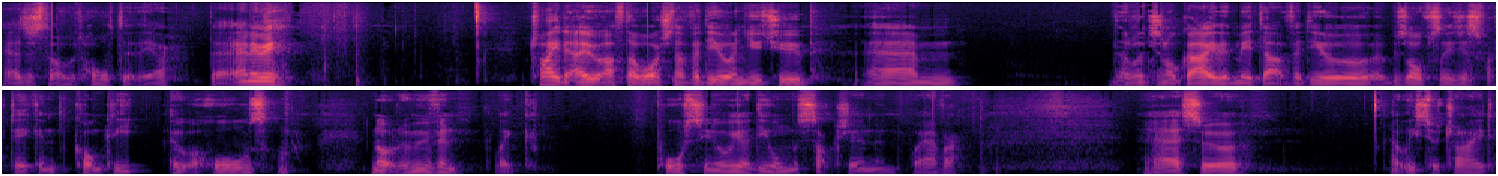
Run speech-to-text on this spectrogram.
I just thought I would halt it there. But anyway, tried it out after watching a video on YouTube. Um, the original guy that made that video, it was obviously just for taking concrete out of holes, not removing like posts, you know, you're dealing with suction and whatever. Uh, so at least we tried.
